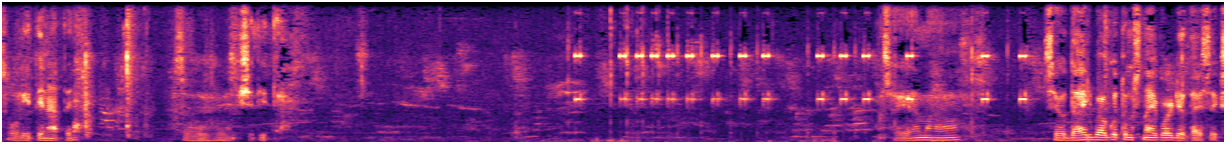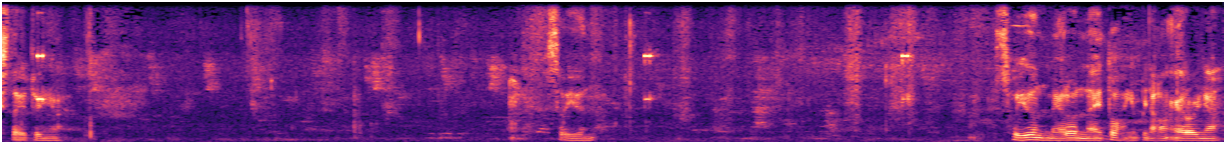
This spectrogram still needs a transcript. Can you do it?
So ulitin natin. So siya dito. So yan mga. So dahil bago tong sniper dito tayo sa exciter niya. So yun. So yun, meron na ito, yung pinakang error niya.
